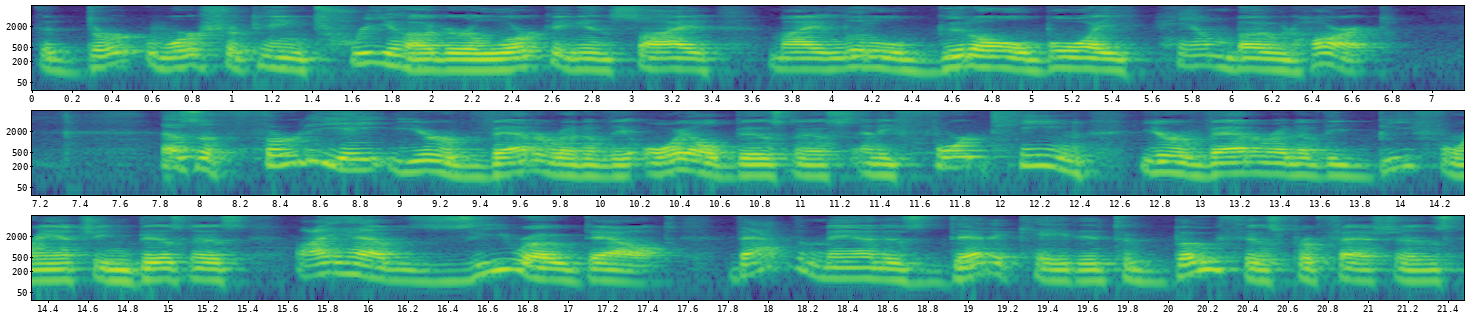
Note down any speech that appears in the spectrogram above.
the dirt-worshipping tree hugger lurking inside my little good old boy ham-bone heart. As a 38-year veteran of the oil business and a 14-year veteran of the beef ranching business, I have zero doubt that the man is dedicated to both his professions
